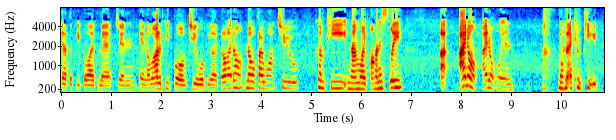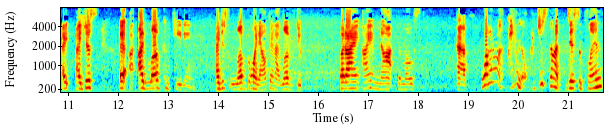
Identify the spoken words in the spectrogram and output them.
at the people I've met, and and a lot of people too will be like, "Oh, I don't know if I want to compete," and I'm like, honestly, I, I don't I don't win when I compete. I I just I, I love competing. I just love going out there, and I love doing. It. But I I am not the most ath- well, I don't, I don't know. I'm just not disciplined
